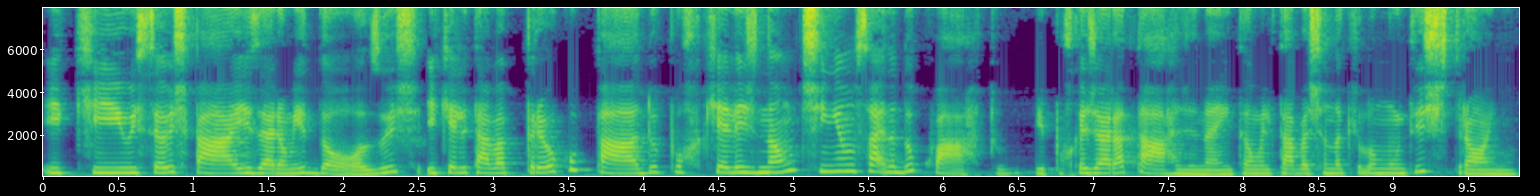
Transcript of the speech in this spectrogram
e que os seus pais eram idosos e que ele estava preocupado porque eles não tinham saído do quarto e porque já era tarde, né? Então ele estava achando aquilo muito estranho.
